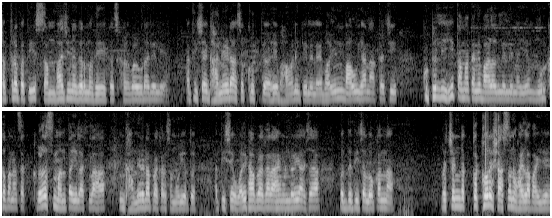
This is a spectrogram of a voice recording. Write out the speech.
छत्रपती संभाजीनगरमध्ये एकच खळबळ उडालेली आहे. अतिशय घाणेरडं असं कृत्य हे भावाने केलेलं आहे. बहीण भाऊ ह्या नात्याची कुठलीही तमा त्याने बाळगलेली नाही आहे मूर्खपणाचा कळस म्हणता येईल असला हा घाणेरडा प्रकार समोर येतोय. अतिशय वाईट हा प्रकार आहे मंडळी. अशा पद्धतीच्या लोकांना प्रचंड कठोर शासन व्हायला पाहिजे.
